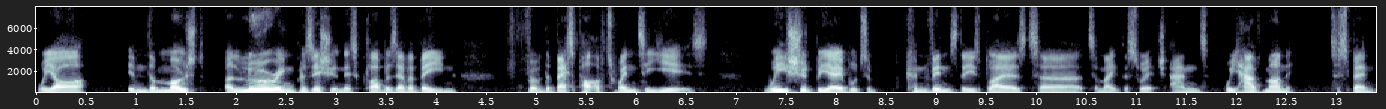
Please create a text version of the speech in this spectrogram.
We are in the most alluring position this club has ever been for the best part of 20 years. We should be able to convince these players to to make the switch and we have money to spend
